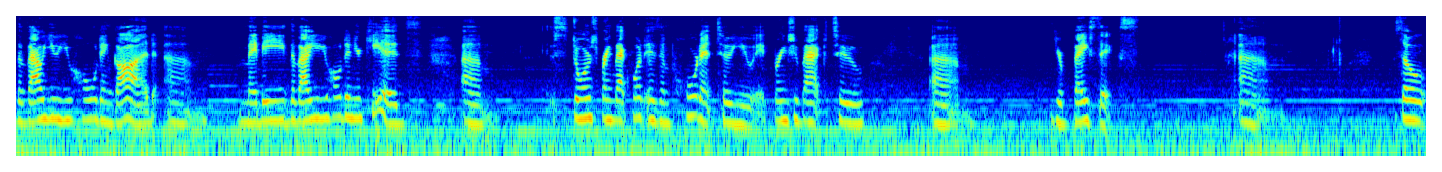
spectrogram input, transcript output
the value you hold in God, um, maybe the value you hold in your kids. Um, storms bring back what is important to you. It brings you back to um, your basics. Um, so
